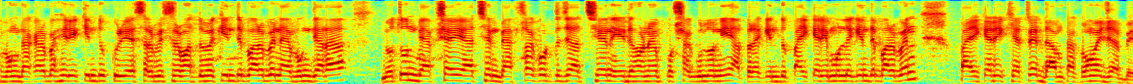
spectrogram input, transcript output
এবং ঢাকার বাইরে কিন্তু কুরিয়ার সার্ভিসের মাধ্যমে কিনতে পারবেন এবং যারা নতুন ব্যবসায়ী আছেন ব্যবসা করতে চাচ্ছেন এই ধরনের পোশাকগুলো নিয়ে আপনারা কিন্তু পাইকারি মূল্যে কিনতে পারবেন। পাইকারি ক্ষেত্রে দামটা কমে যাবে।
